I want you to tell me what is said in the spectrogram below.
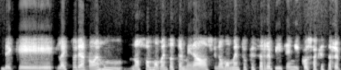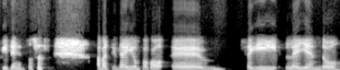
de que la historia no, es un, no son momentos terminados, sino momentos que se repiten y cosas que se repiten. Entonces, a partir de ahí un poco eh, seguí leyendo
